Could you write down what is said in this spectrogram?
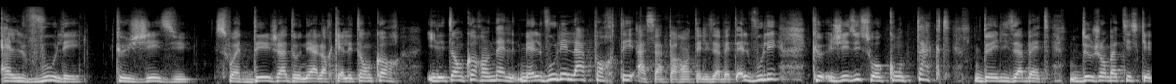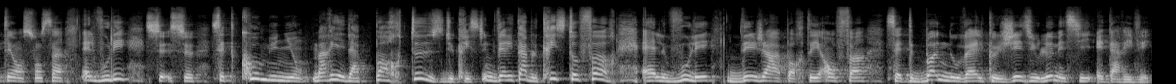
Elle voulait que Jésus soit déjà donné alors qu'elle était encore, il était encore en elle, mais elle voulait l'apporter à sa parente Élisabeth. Elle voulait que Jésus soit au contact d'Élisabeth, de Jean-Baptiste qui était en son sein. Elle voulait ce- ce- cette communion. Marie est la porteuse du Christ, une véritable Christophore. Elle voulait déjà apporter enfin cette bonne nouvelle que Jésus, le Messie, est arrivé.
